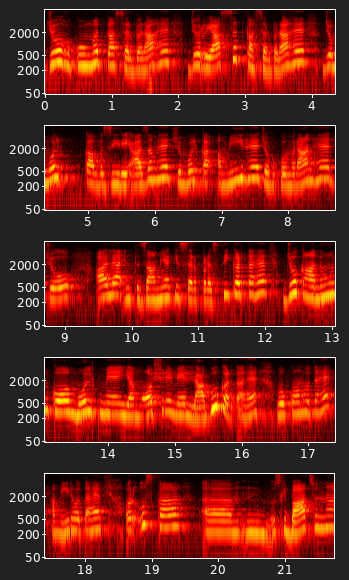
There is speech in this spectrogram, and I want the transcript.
जो हुकूमत का सरबरा है जो रियासत का सरबराह है जो मुल्क का वज़ी अज़म है जो मुल्क का अमीर है जो हुक्मरान है जो आला इंतज़ामिया की सरपरस्ती करता है जो कानून को मुल्क में या माशरे में लागू करता है वो कौन होता है? अमीर होता है। और उसका आ, उसकी बात सुनना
